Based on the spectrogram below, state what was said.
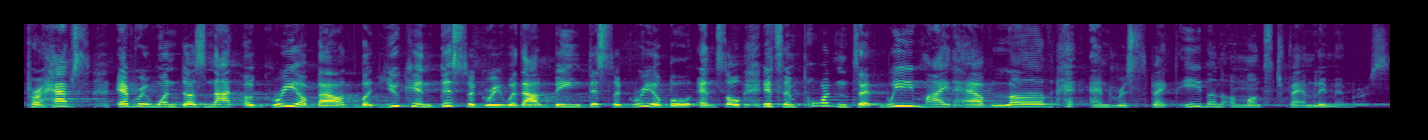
perhaps everyone does not agree about, but you can disagree without being disagreeable. And so it's important that we might have love and respect, even amongst family members.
